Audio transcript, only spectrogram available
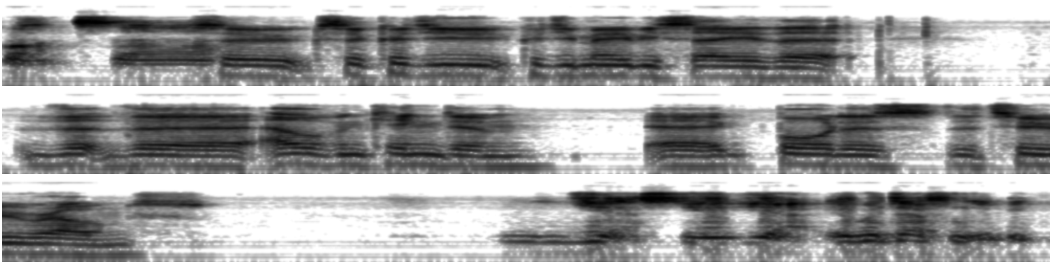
but uh, so so could you could you maybe say that the the Elven Kingdom uh, borders the two realms? Yes, yeah, it would definitely be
